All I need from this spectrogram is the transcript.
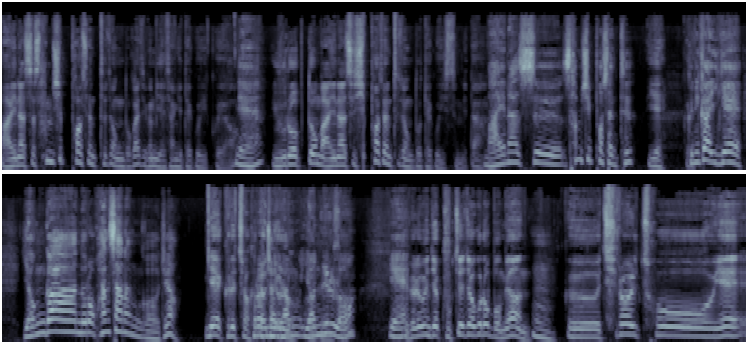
마이너스 30% 정도가 지금 예상이 되고 있고요. 예. 유럽도 마이너스 10% 정도 되고 있습니다. 마이너스 30%? 예. 그러니까 이게 연간으로 환산한 거죠. 예, 그렇죠. 그렇죠. 연율로. 연, 연율로. 예. 네, 그리고 이제 국제적으로 보면 음. 그 7월 초에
